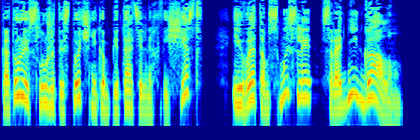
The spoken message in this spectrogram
которые служат источником питательных веществ и в этом смысле сродни галам.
